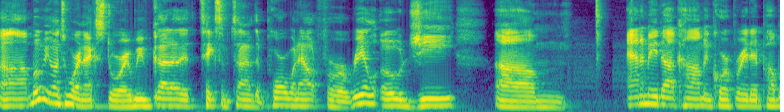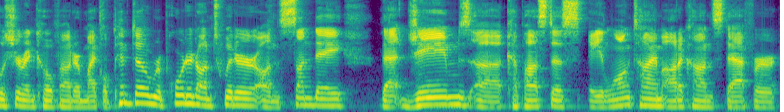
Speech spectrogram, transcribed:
Uh, moving on to our next story, we've got to take some time to pour one out for a real OG. Um, Anime.com Incorporated publisher and co founder Michael Pinto reported on Twitter on Sunday that James uh, a longtime Otakon staffer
